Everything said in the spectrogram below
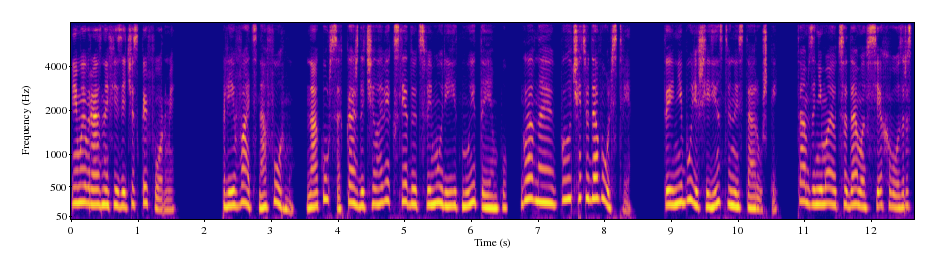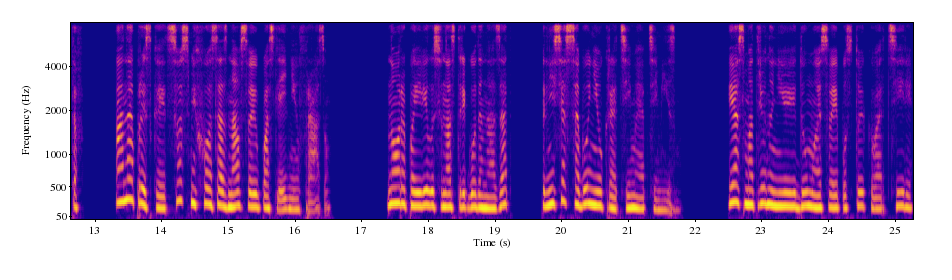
и мы в разной физической форме. Плевать на форму. На курсах каждый человек следует своему ритму и темпу. Главное — получать удовольствие. Ты не будешь единственной старушкой. Там занимаются дамы всех возрастов. Она прыскает со смеху, осознав свою последнюю фразу. Нора появилась у нас три года назад принеся с собой неукротимый оптимизм. Я смотрю на нее и думаю о своей пустой квартире,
